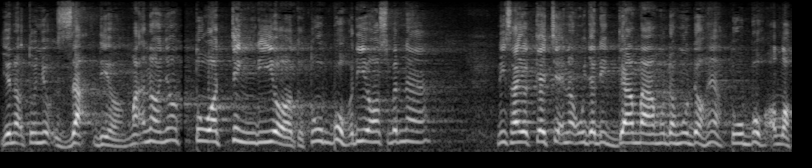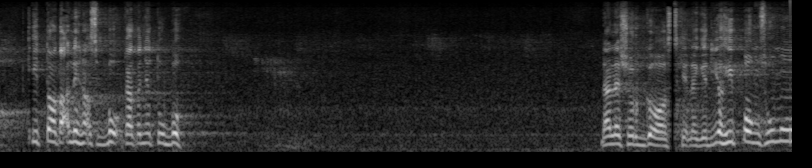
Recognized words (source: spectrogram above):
Dia nak tunjuk zat dia. Maknanya tua cing dia tu. Tubuh dia sebenar. Ni saya kecek nak jadi gambar mudah-mudah ya. Tubuh Allah. Kita tak boleh nak sebut katanya tubuh. Dalam syurga sikit lagi. Dia hipung semua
